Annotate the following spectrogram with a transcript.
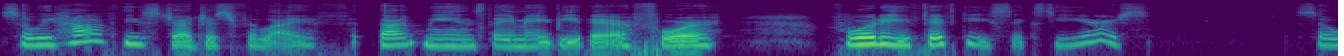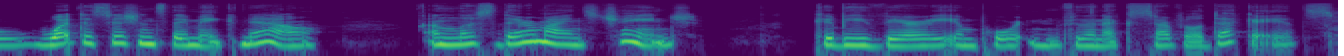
So we have these judges for life. That means they may be there for 40, 50, 60 years. So what decisions they make now, unless their minds change, could be very important for the next several decades.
